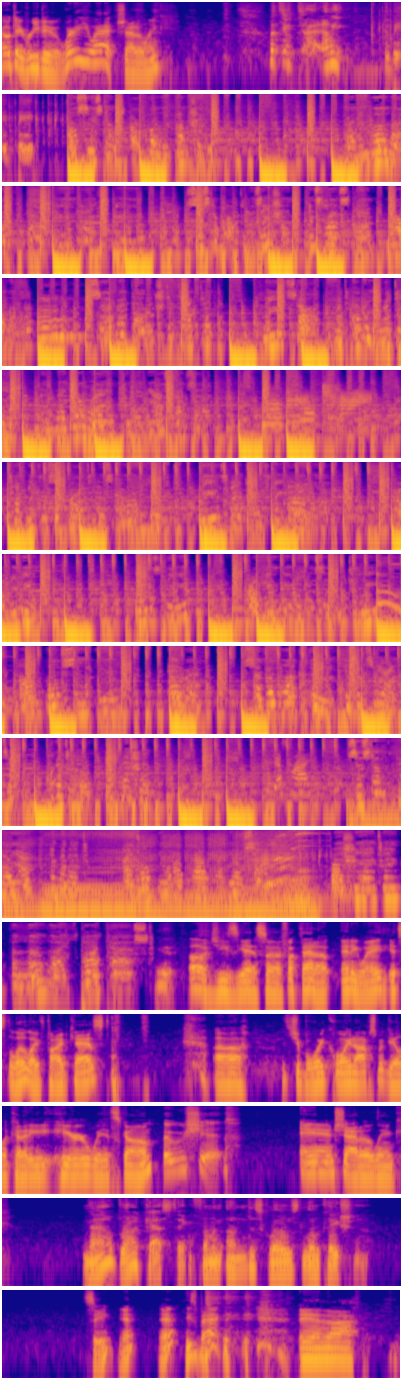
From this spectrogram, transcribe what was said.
Okay, redo. Where are you at, Shadow Link? But I mean, All systems are fully functioning. Running lowlife.exe. System optimization is less than nominal. Server damage detected. Please stop whatever you are doing and make your way to the nearest exit. Technical support is full fleet. Please vacate the area. Oh, geez, yes. Uh, fuck that up. Anyway, it's the Low Life Podcast. Uh, it's your boy Coin Ops McGillicutty here with Scum Oh shit. and Shadow Link. now broadcasting from an undisclosed location. See, yeah, yeah, he's back. and uh,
